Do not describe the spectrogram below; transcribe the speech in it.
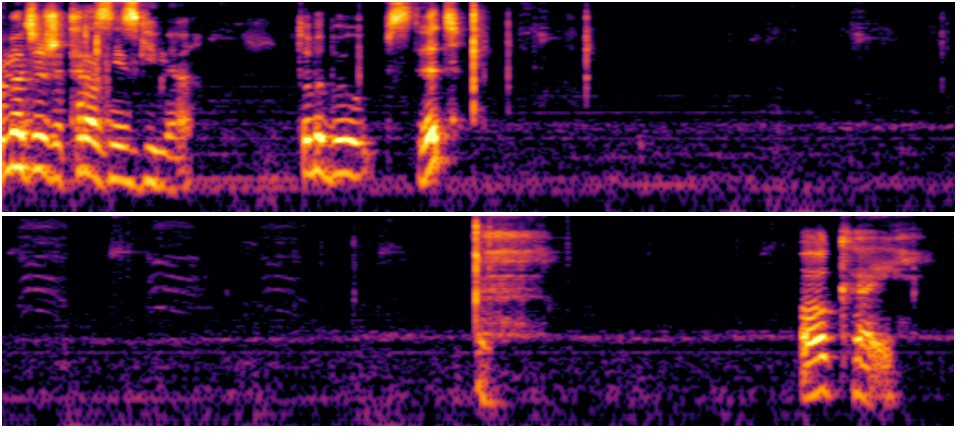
Mam nadzieję, że teraz nie zginę. To by był wstyd. Okej. Ok.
